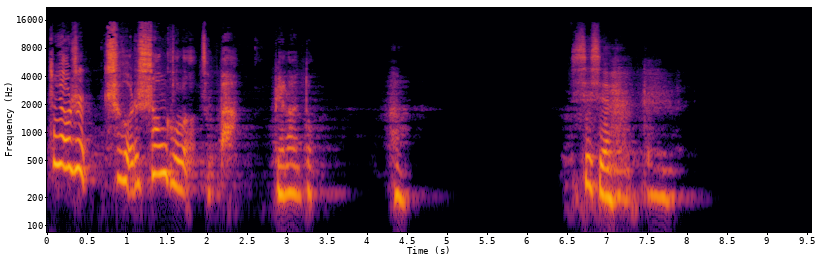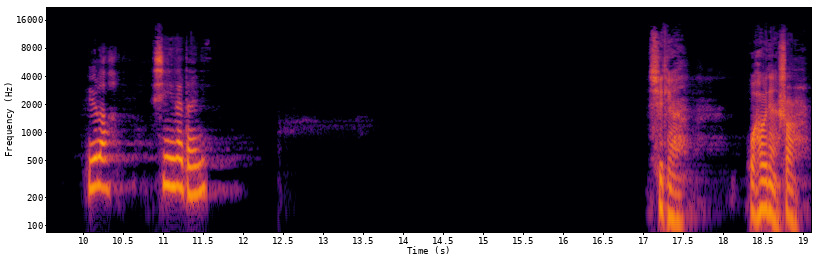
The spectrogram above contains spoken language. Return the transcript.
这要是扯着伤口了怎么办？别乱动。哼，谢谢。娱乐，欣怡在等你。西田，我还有点事儿，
